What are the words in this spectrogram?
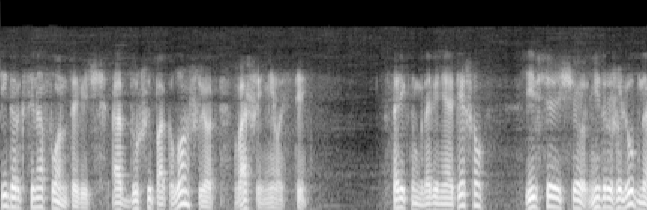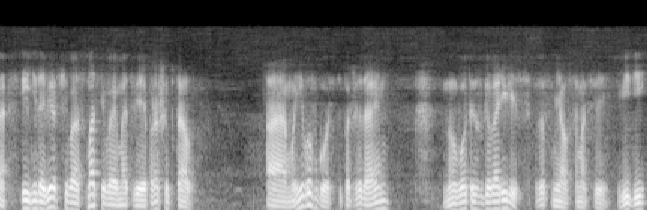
Сидор Ксенофонтович от души поклон шлет вашей милости». Старик на мгновение опешил и все еще недружелюбно и недоверчиво осматривая Матвея прошептал — а мы его в гости поджидаем». «Ну вот и сговорились», — засмеялся Матвей. «Веди».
